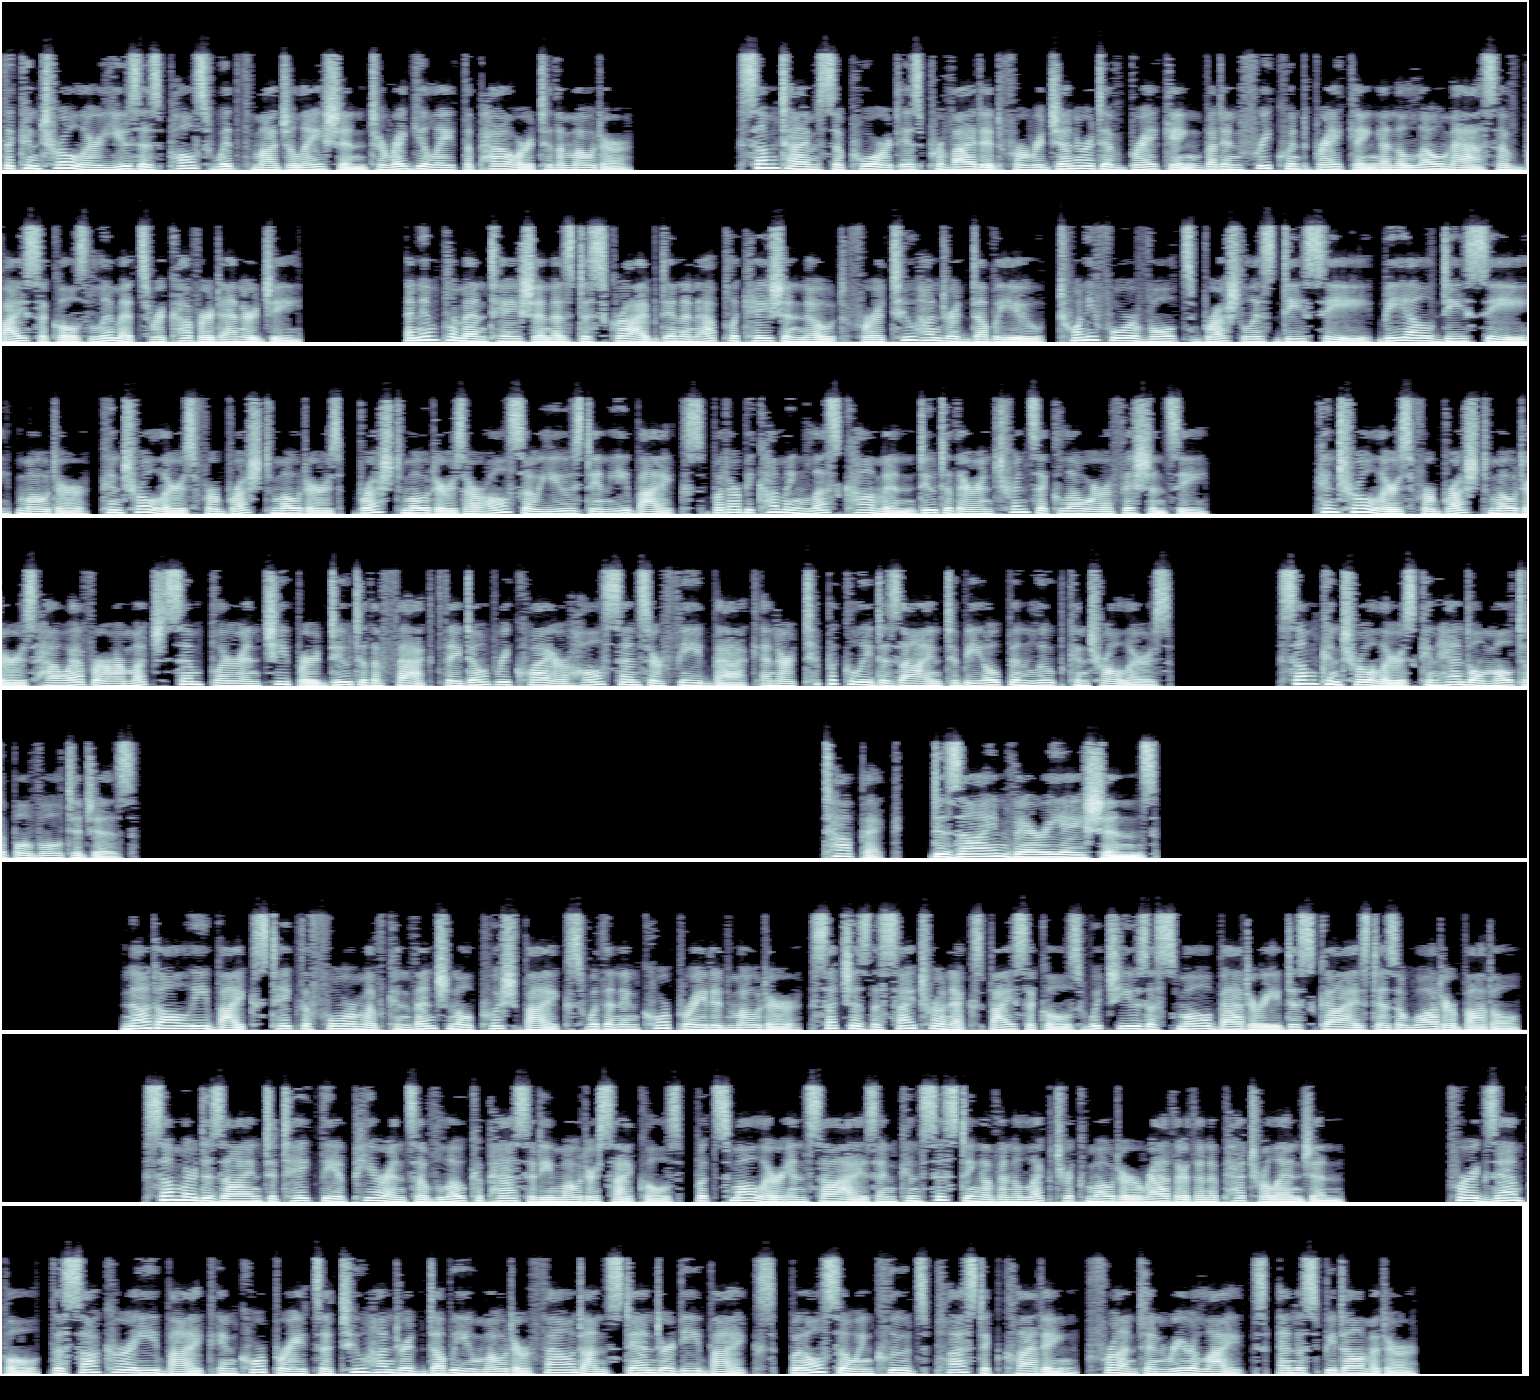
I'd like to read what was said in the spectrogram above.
The controller uses pulse width modulation to regulate the power to the motor. Sometimes support is provided for regenerative braking but infrequent braking and the low mass of bicycles limits recovered energy. An implementation is described in an application note for a 200W, 24 volts brushless DC (BLDC) motor. Controllers for brushed motors. Brushed motors are also used in e-bikes but are becoming less common due to their intrinsic lower efficiency. Controllers for brushed motors however are much simpler and cheaper due to the fact they don't require Hall sensor feedback and are typically designed to be open-loop controllers. Some controllers can handle multiple voltages. Design variations. Not all e-bikes take the form of conventional push bikes with an incorporated motor, such as the Cytronex bicycles which use a small battery disguised as a water bottle. Some are designed to take the appearance of low-capacity motorcycles, but smaller in size and consisting of an electric motor rather than a petrol engine. For example, the Sakura e-bike incorporates a 200W motor found on standard e-bikes, but also includes plastic cladding, front and rear lights, and a speedometer.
